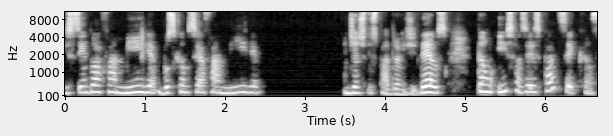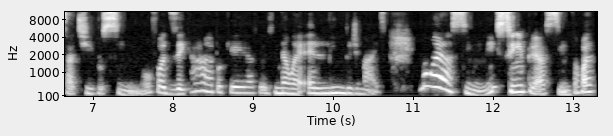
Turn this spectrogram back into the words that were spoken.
de sendo a família, buscando ser a família diante dos padrões de Deus. Então, isso às vezes pode ser cansativo, sim. Ou vou dizer que, ah, porque não, é, é lindo demais. Não é assim, nem sempre é assim. Então, vai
